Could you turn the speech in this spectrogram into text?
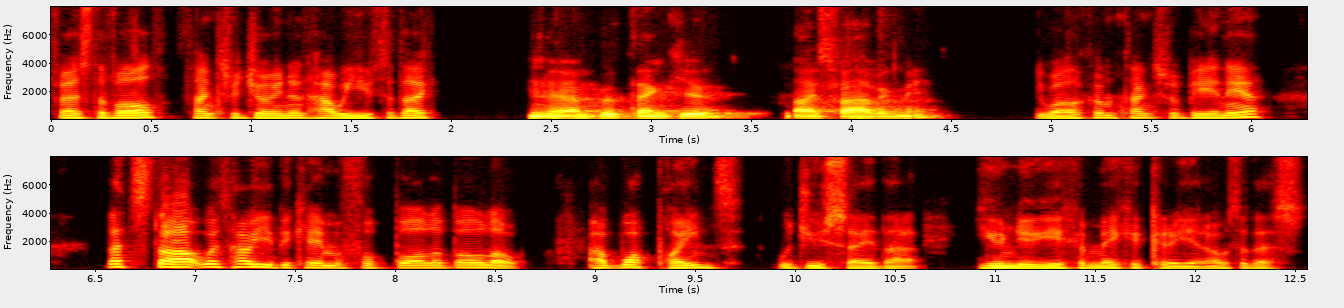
First of all, thanks for joining. How are you today? Yeah, I'm good. Thank you. Nice for having me. You're welcome. Thanks for being here. Let's start with how you became a footballer, Bolo. At what point would you say that you knew you could make a career out of this?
